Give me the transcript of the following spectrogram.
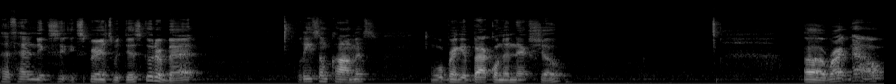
has had an ex- experience with this, good or bad, leave some comments. We'll bring it back on the next show. Uh, right now,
